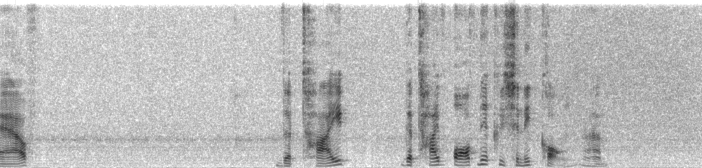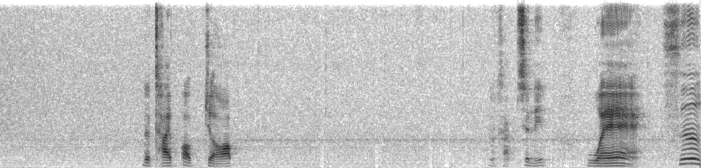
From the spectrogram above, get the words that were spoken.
have the type the type of เนี่ยคือชนิดของนะครับ the type of job นะครับชนิด where ซึ่ง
